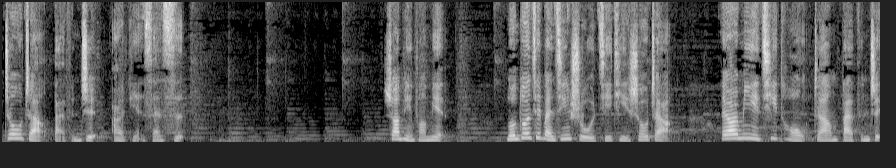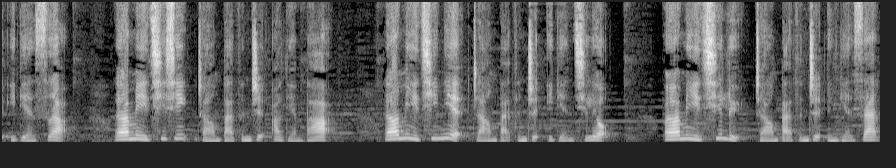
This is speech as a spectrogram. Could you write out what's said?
周涨百分之二点三四。商品方面。伦敦基本金属集体收涨，LME 七铜涨百分之一点四二，LME 七锌涨百分之二点八二，LME 七镍涨百分之一点七六，LME 七铝涨百分之零点三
